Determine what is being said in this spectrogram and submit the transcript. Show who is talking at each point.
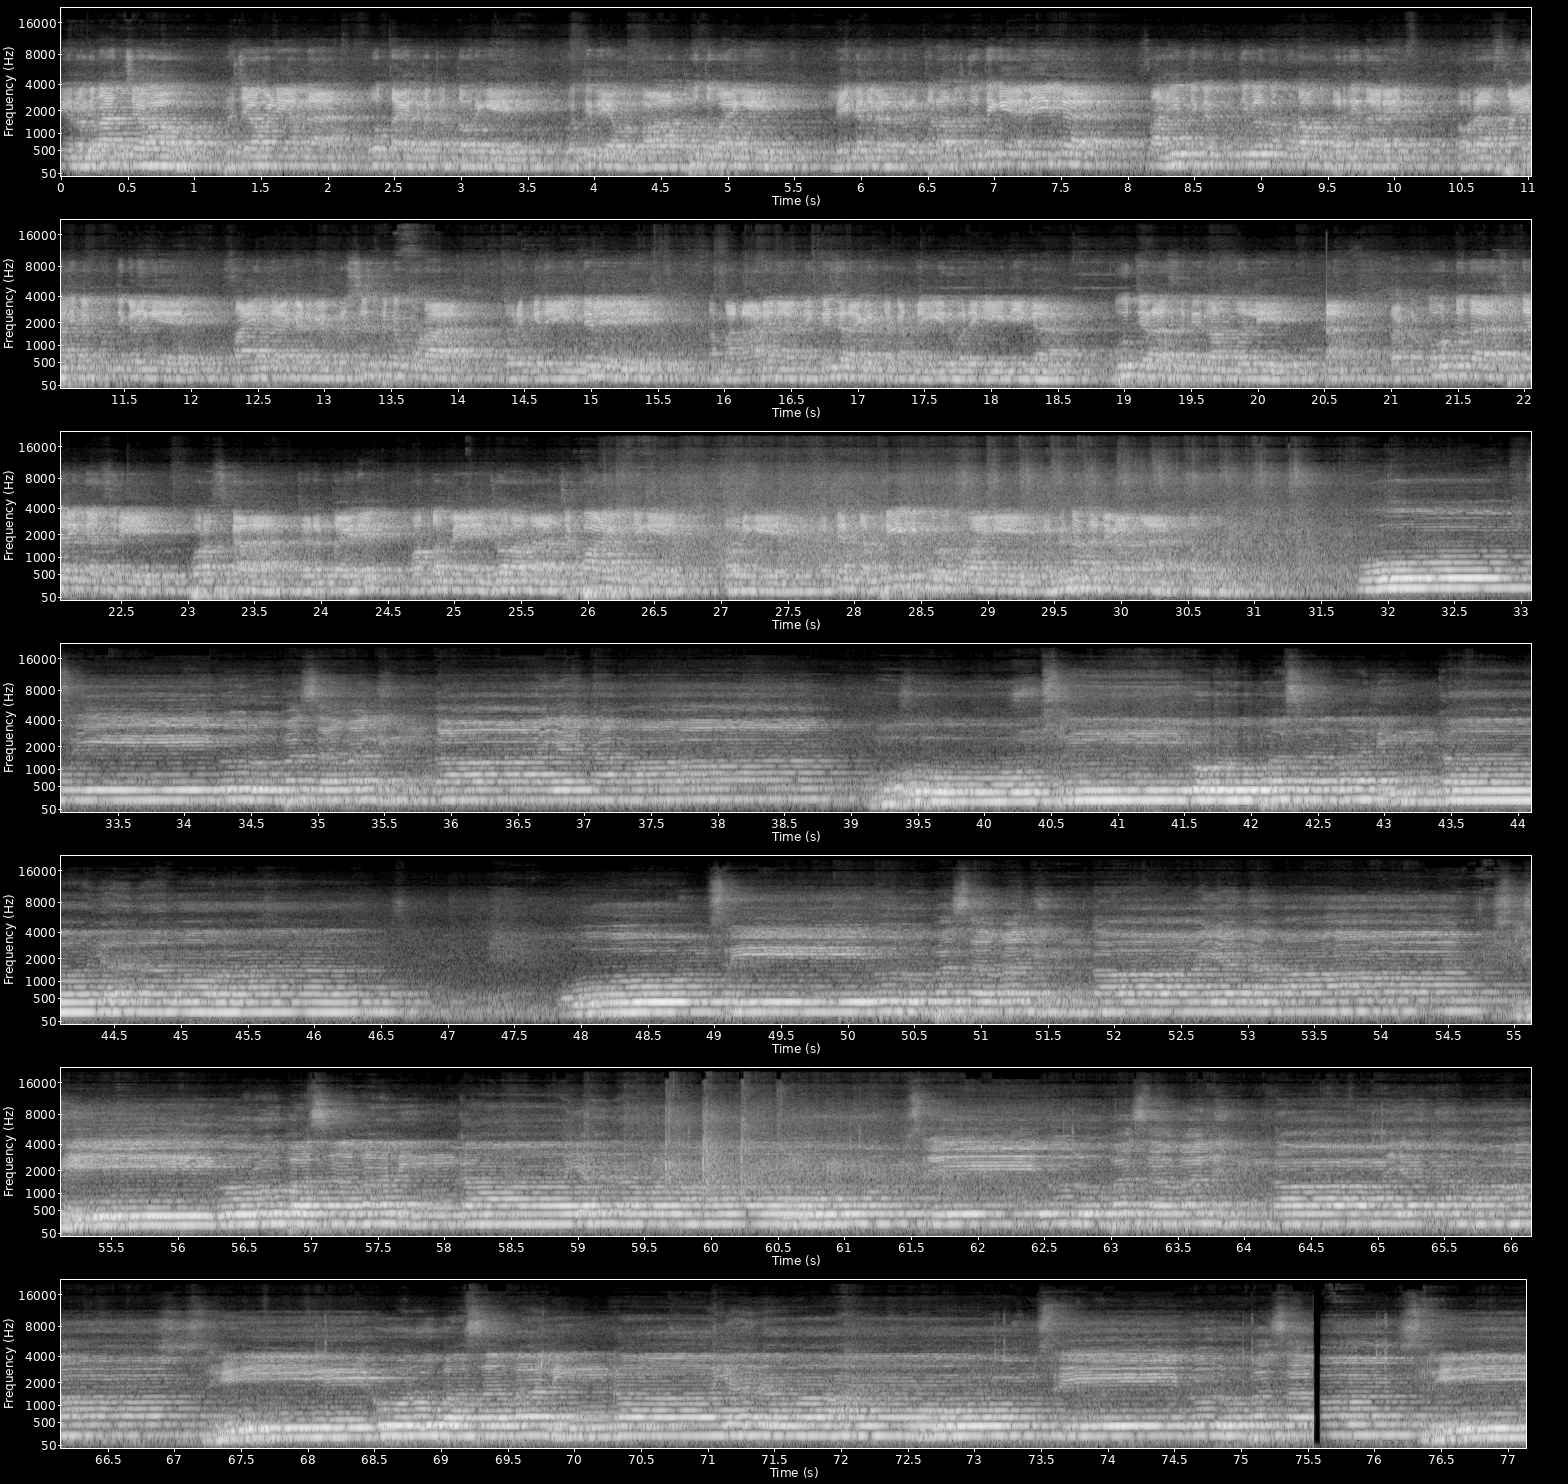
Speaker 1: ರಘುನಾಥ್ ಚಹಾ ಪ್ರಜಾವಾಣಿಯನ್ನ ಓದ್ತಾ ಇರ್ತಕ್ಕಂಥವ್ರಿಗೆ ಗೊತ್ತಿದೆ, ಅವರು ಬಹಳ ಅದ್ಭುತವಾಗಿ ಲೇಖನಗಳನ್ನು ಬರೀತಾರೆ. ಅದರ ಜೊತೆಗೆ ಅನೇಕ ಸಾಹಿತ್ಯಿಕ ಕೃತಿಗಳನ್ನು ಕೂಡ ಅವರು ಬರೆದಿದ್ದಾರೆ. ಅವರ ಸಾಹಿತ್ಯಿಕ ಕೃತಿಗಳಿಗೆ ಸಾಹಿತ್ಯ ಅಕಾಡೆಮಿ ಪ್ರಶಸ್ತಿನೂ ಕೂಡ ದೊರಕಿದೆ. ಈ ಹಿನ್ನೆಲೆಯಲ್ಲಿ ನಮ್ಮ ನಾಡಿನ ದಿಗ್ಗಜರಾಗಿರ್ತಕ್ಕಂಥ ಈರುವರೆಗೆ ಇದೀಗ ಪೂಜ್ಯರ ಸನ್ನಿಧಾನದಲ್ಲಿ ಡಾಕ್ಟರ್ ತೋಟದ ಸಿದ್ಧಲಿಂಗ ಶ್ರೀ ಪುರಸ್ಕಾರ ಜರುಗ್ತಾ ಇದೆ. ಮತ್ತೊಮ್ಮೆ ಜೋರಾದ ಚಪ್ಪಾಳಿಯೊಂದಿಗೆ ಅವರಿಗೆ ಅತ್ಯಂತ ಪ್ರೀತಿಪೂರ್ವಕವಾಗಿ ಅಭಿನಂದನೆಗಳನ್ನು ಸಲ್ಲಿಸುತ್ತೇನೆ.
Speaker 2: ಓಂ
Speaker 3: Sri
